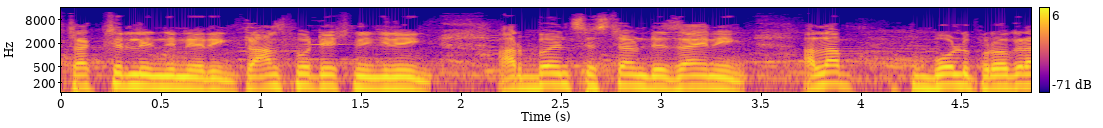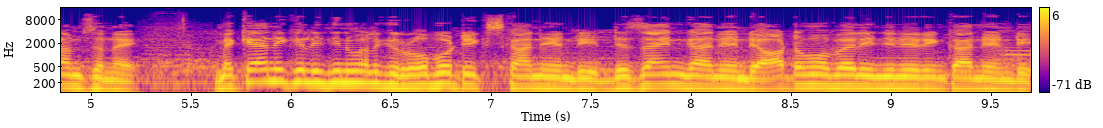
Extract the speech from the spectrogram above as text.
Structural engineering transportation engineering urban system designing అలా బోల్డ్ ప్రోగ్రామ్స్ ఉన్నాయి. మెకానికల్ ఇంజనీరింగ్ వాళ్ళకి రోబోటిక్స్ కానివ్వండి డిజైన్ కానివ్వండి ఆటోమొబైల్ ఇంజనీరింగ్ కానివ్వండి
